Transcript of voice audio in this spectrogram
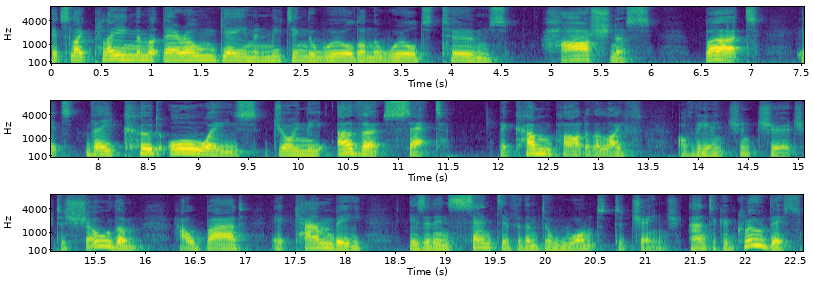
It's like playing them at their own game and meeting the world on the world's terms. Harshness. But it's they could always join the other set, become part of the life of the ancient church. To show them how bad it can be is an incentive for them to want to change. And to conclude this,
